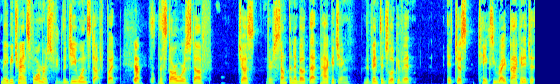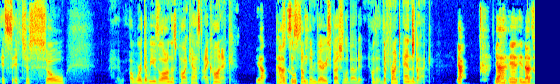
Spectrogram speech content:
maybe Transformers, the G1 stuff, but yeah. the Star Wars stuff. Just there's something about that packaging, the vintage look of it. It just takes you right back, and it just it's it's just so a word that we use a lot on this podcast, iconic. Yeah, There's absolutely. something very special about it, the front and the back. Yeah, yeah, and, and that's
